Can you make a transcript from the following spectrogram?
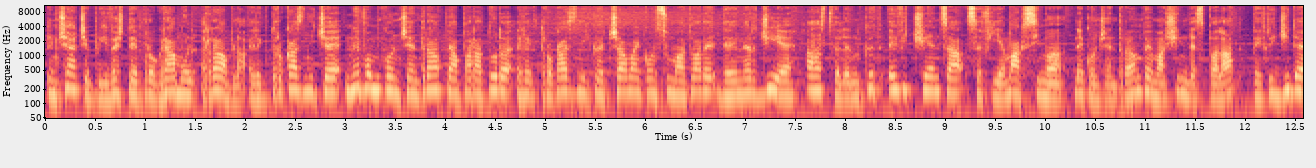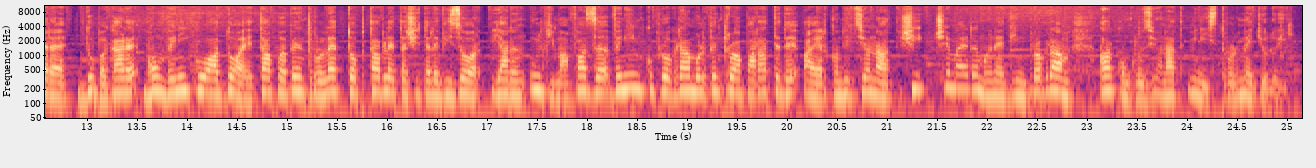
În ceea ce privește programul Rabla electrocasnice, ne vom concentra pe aparatură electrocasnică cea mai consumatoare de energie, astfel încât eficiența să fie maximă. Ne concentrăm pe mașini de spălat, pe frigidere, după care vom veni cu a doua etapă pentru laptop, tabletă și televizor, iar în ultima fază venim cu programul pentru aparate de aer condiționat și ce mai rămâne din program, a concluzionat ministrul mediului.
